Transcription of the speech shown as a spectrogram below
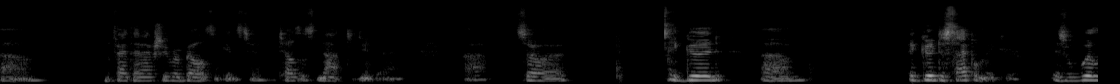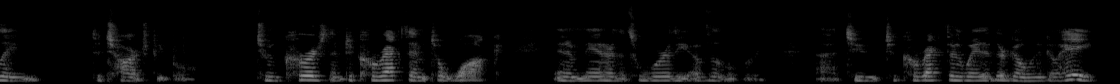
Um, in fact, that actually rebels against Him. He tells us not to do that. Uh, so, uh, a good, um, a good disciple maker is willing to charge people, to encourage them, to correct them, to walk in a manner that's worthy of the Lord, uh, to to correct the way that they're going and go, hey,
